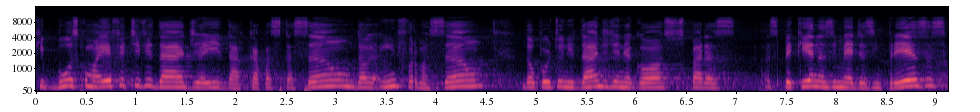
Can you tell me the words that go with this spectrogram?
que busca uma efetividade aí da capacitação, da informação, da oportunidade de negócios para as as pequenas e médias empresas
